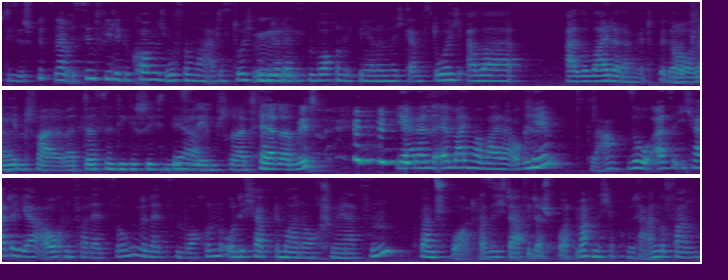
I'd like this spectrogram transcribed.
diese Spitznamen. Es sind viele gekommen. Ich muss nochmal alles durchgucken Mhm. der letzten Wochen. Ich bin ja noch nicht ganz durch, aber also weiter damit, bitte, Auf Leute. jeden Fall, weil das sind die Geschichten, die Ja. das Leben schreibt. Her damit. Ja, dann äh, mach ich mal weiter, okay? Klar. So, also ich hatte ja auch eine Verletzung in den letzten Wochen und ich habe immer noch Schmerzen beim Sport. Also ich darf wieder Sport machen, ich habe auch wieder angefangen,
